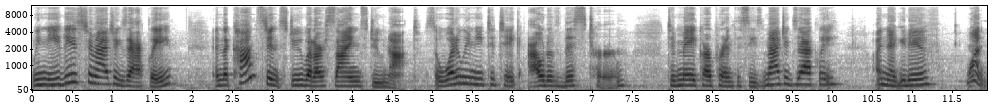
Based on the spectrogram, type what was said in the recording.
We need these to match exactly, and the constants do, but our signs do not. So what do we need to take out of this term to make our parentheses match exactly, a negative 1.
